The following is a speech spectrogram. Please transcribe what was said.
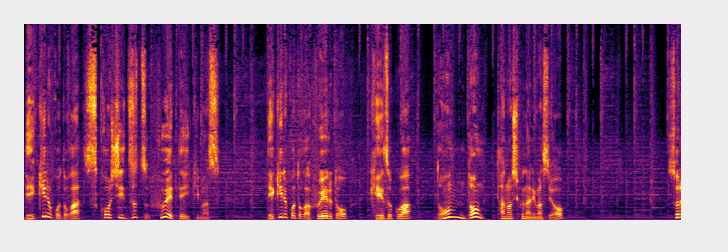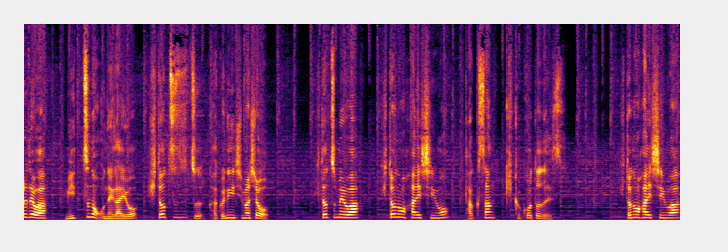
できることが少しずつ増えていきます。できることが増えると継続はどんどん楽しくなりますよ。それでは3つのお願いを1つずつ確認しましょう。1つ目は人の配信をたくさん聞くことです。人の配信は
